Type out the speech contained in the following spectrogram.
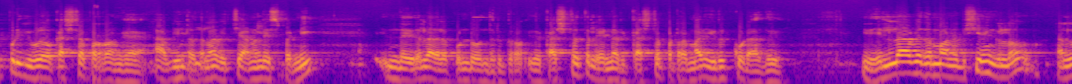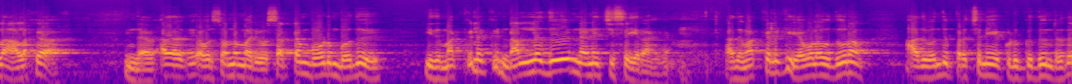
எப்படி இவ்வளோ கஷ்டப்படுறாங்க அப்படின்றதெல்லாம் வச்சு அனலைஸ் பண்ணி இந்த இதில் அதில் கொண்டு வந்திருக்கிறோம். இது கஷ்டத்தில் என்ன இருக்குது கஷ்டப்படுற மாதிரி இருக்கக்கூடாது. இது எல்லா விதமான விஷயங்களும் நல்லா அழகாக இந்த அதாவது அவர் சொன்ன மாதிரி ஒரு சட்டம் போடும்போது இது மக்களுக்கு நல்லதுன்னு நினச்சி செய்கிறாங்க அது மக்களுக்கு எவ்வளவு தூரம் அது வந்து பிரச்சனையை கொடுக்குதுன்றத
